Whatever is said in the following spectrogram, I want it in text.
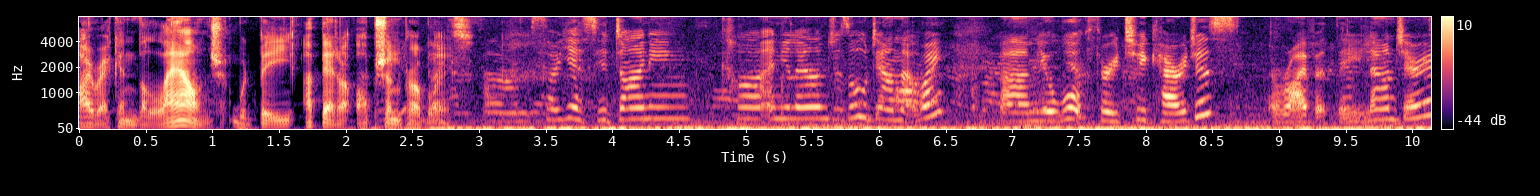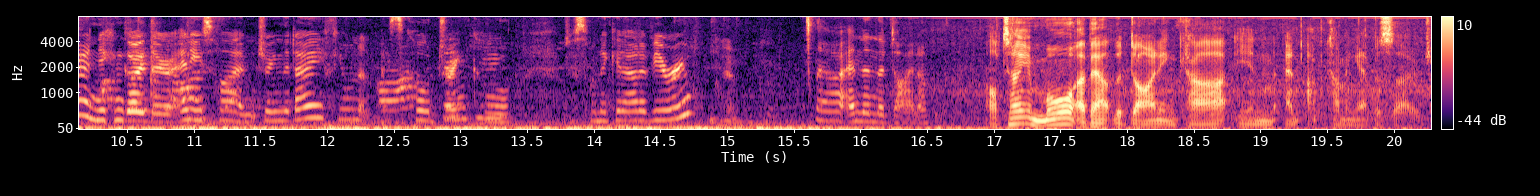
I reckon the lounge would be a better option, probably. Um, so yes, your dining car and your lounge is all down that way. Um, you'll walk through two carriages, arrive at the lounge area, and you can go there any time during the day if you want a nice cold drink or just want to get out of your room. Uh, and then the diner. I'll tell you more about the dining car in an upcoming episode.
